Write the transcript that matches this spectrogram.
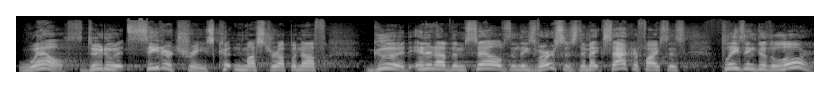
wealth due to its cedar trees, couldn't muster up enough good in and of themselves in these verses to make sacrifices pleasing to the Lord.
